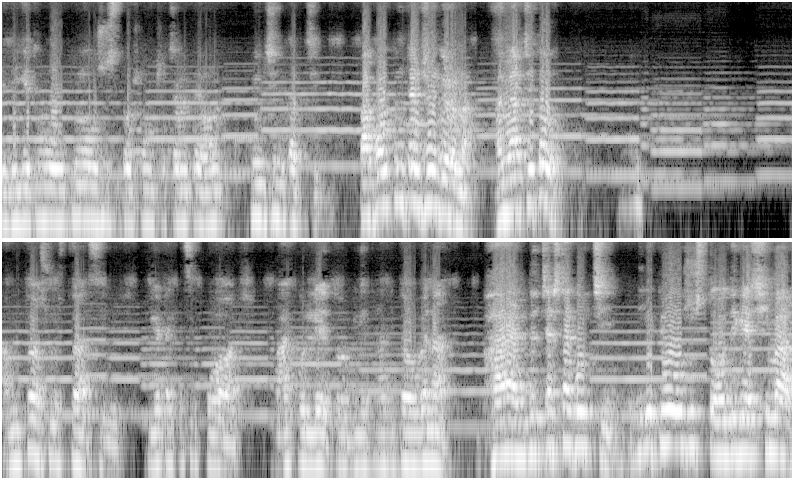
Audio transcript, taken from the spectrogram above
এদিকে তুমি তুমি অসুস্থ সমস্যা চালাতে অনেক হিমশিম খাচ্ছি তারপর তুমি টেনশন করো না। আমি আছি তো। আমি তো অসুস্থ আছি। বিয়েটা কিছু কর না করলে তোর বিয়ে থা দিতে হবে না। ভাই আমি তো চেষ্টা করছি। এদিকে তুমি অসুস্থ ওদিকে সীমা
